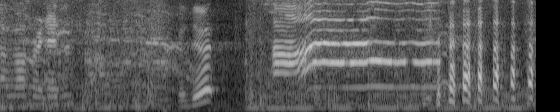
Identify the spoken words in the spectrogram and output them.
I'm going for it, Jason. Gonna do it? Ah!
